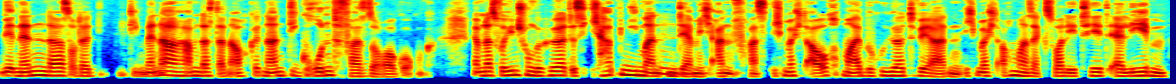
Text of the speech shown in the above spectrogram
wir nennen das oder die Männer haben das dann auch genannt, die Grundversorgung. Wir haben das vorhin schon gehört, ich habe niemanden, der mhm. mich anfasst. Ich möchte auch mal berührt werden. Ich möchte auch mal Sexualität erleben.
